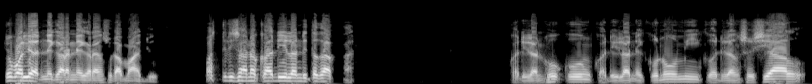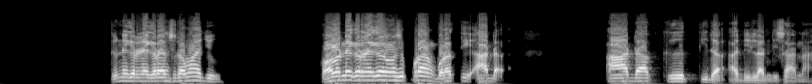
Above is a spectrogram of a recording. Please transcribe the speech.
Coba lihat negara-negara yang sudah maju. Pasti di sana keadilan ditegakkan keadilan hukum, keadilan ekonomi, keadilan sosial. Itu negara-negara yang sudah maju. Kalau negara-negara masih perang berarti ada ada ketidakadilan di sana.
